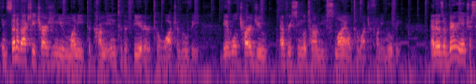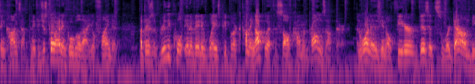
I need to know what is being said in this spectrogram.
instead of actually charging you money to come into the theater to watch a movie, it will charge you every single time you smile to watch a funny movie. And it was a very interesting concept. And if you just go ahead and Google that, you'll find it. But there's really cool, innovative ways people are coming up with to solve common problems out there. And one is, you know, theater visits were down be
